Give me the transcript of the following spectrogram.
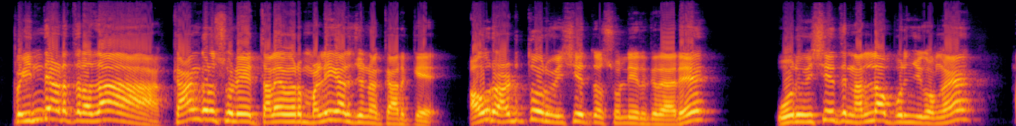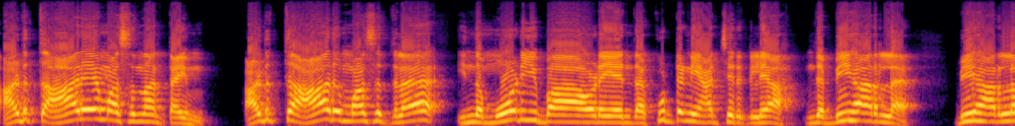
இப்போ இந்த இடத்துல தான் காங்கிரஸ் உடைய தலைவர் மல்லிகார்ஜுன கார்கே அவர் அடுத்த ஒரு விஷயத்த சொல்லியிருக்கிறாரு. ஒரு விஷயத்தை நல்லா புரிஞ்சுக்கோங்க. அடுத்த ஆறே மாசம் தான் டைம் அடுத்த ஆறு மாசத்துல இந்த மோடி பாவுடைய இந்த கூட்டணி ஆட்சி இருக்கு இல்லையா? இந்த பீகார்ல. பீகார்ல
